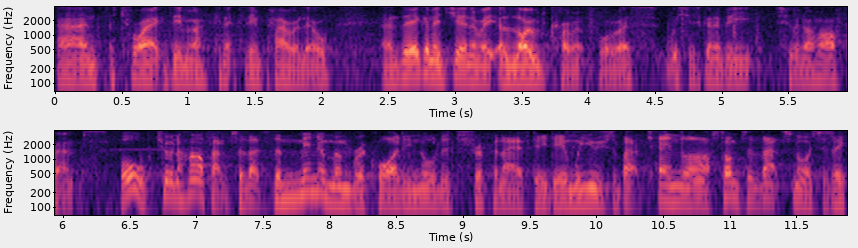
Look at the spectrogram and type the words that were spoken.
and a triac dimmer connected in parallel. And they're going to generate a load current for us, which is going to be two and a half amps. Oh, two and a half amps. So that's the minimum required in order to strip an AFDD, and we used about 10 last time, so that's nice to see.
